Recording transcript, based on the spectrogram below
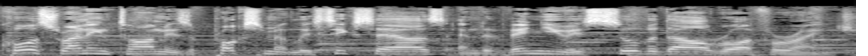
Course running time is approximately 6 hours and the venue is Silverdale Rifle Range.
